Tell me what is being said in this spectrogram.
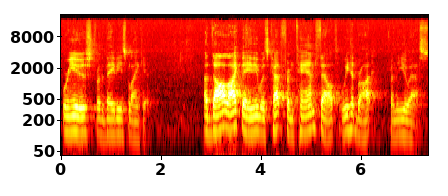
were used for the baby's blanket. A doll like baby was cut from tan felt we had brought from the U.S.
